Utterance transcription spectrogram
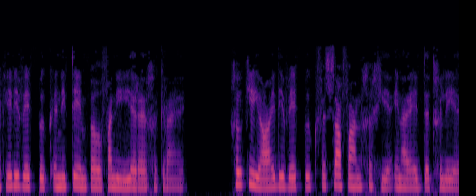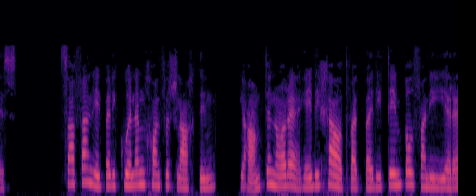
ek het die wetboek in die tempel van die Heere gekry. Gilkia het die wetboek vir Safan gegee en hy het dit gelees. Safan het by die koning gaan verslag doen, die ambtenare het die geld wat bij die tempel van die Heere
